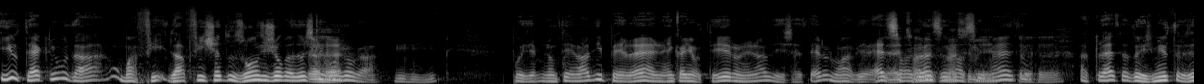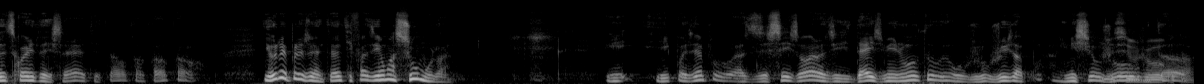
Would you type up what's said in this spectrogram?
e o técnico dá, uma fi, dá a ficha dos 11 jogadores que Aham. vão jogar. Uhum. Por exemplo, não tem nada de Pelé, nem canhoteiro, nem nada disso. Até era o nome. Edson Edson Arantes do Nascimento. Uhum. atleta 2347 e tal, tal, tal, tal. E o representante fazia uma súmula. E, e, por exemplo, às 16 horas e 10 minutos, o ju- juiz iniciou o jogo. Inicia o jogo. tal. tal.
